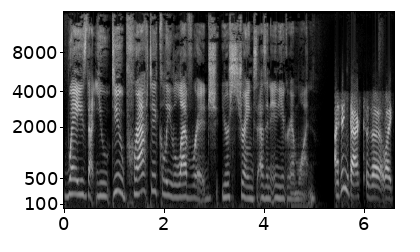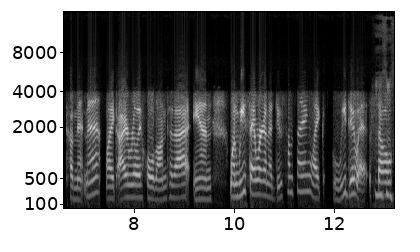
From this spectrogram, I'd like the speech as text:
ways that you do practically leverage your strengths as an Enneagram 1? I think back to the like commitment, like I really hold on to that. And when we say we're going to do something, like we do it. So Mhm.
